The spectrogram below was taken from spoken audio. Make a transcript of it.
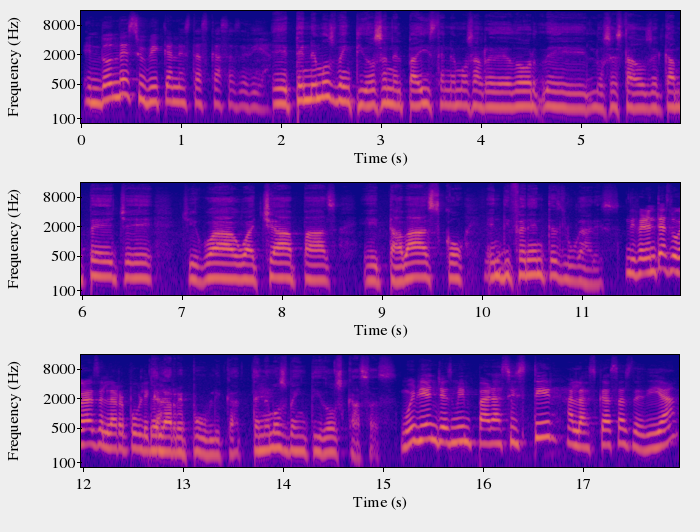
¿En dónde se ubican estas casas de día? Eh, tenemos 22 en el país, tenemos alrededor de los estados de Campeche, Chihuahua, Chiapas, eh, Tabasco, en diferentes lugares. Diferentes lugares de la República. De la República. Tenemos 22 casas. Muy bien, Yasmín, para asistir a las casas de día,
